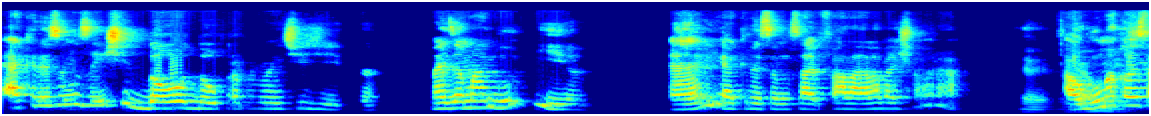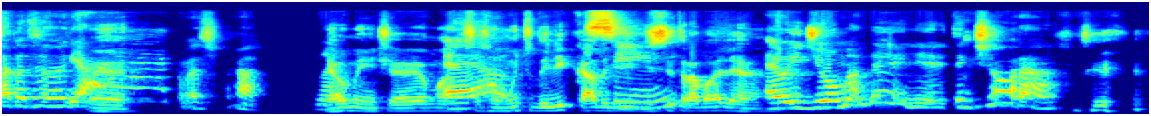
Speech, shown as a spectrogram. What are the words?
A criança não sente dor, dor propriamente dita. Mas é uma agonia. Né? E a criança não sabe falar, ela vai chorar. É, Alguma coisa tá acontecendo aqui, ah, É, começa a chorar. né? realmente, é uma É, situação muito delicada de, de se trabalhar. É o idioma dele, ele tem que chorar.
